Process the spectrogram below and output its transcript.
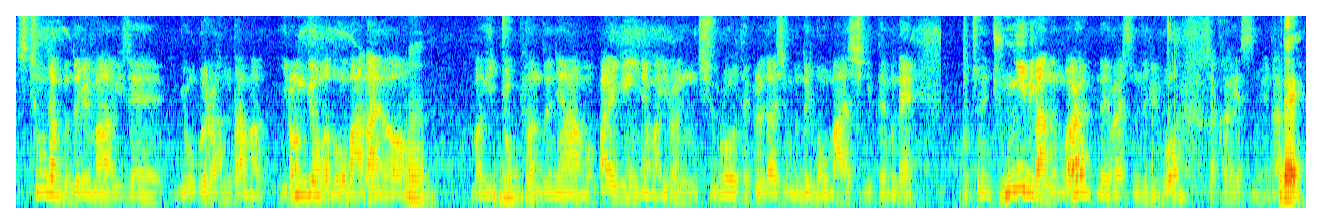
시청자분들이 막 이제 욕을 한다 막 이런 경우가 너무 많아요. 음. 막 이쪽 편 드냐 뭐 빨갱이냐 막 이런 식으로 댓글 다신 분들이 너무 많으시기 때문에 어, 저희는 중립이라는 걸 네, 말씀드리고 시작하겠습니다. 네.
